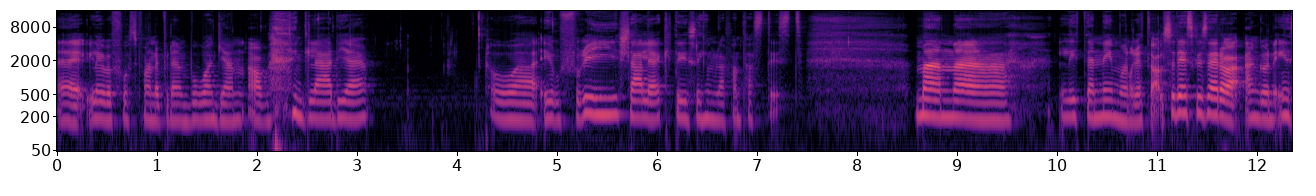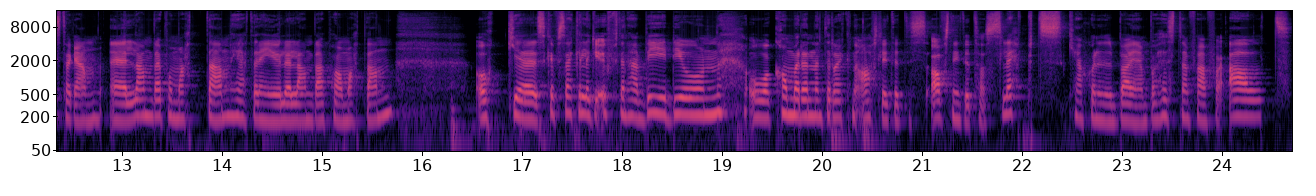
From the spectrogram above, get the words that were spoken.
Eh, jag lever fortfarande på den vågen av glädje och eh, eufori, kärlek. Det är så himla fantastiskt. Men eh, lite nymånritual. Så det jag skulle säga då angående Instagram. Eh, landa på mattan heter den ju, eller landa på mattan. Och eh, ska försöka lägga upp den här videon och kommer den inte direkt när avsnittet, avsnittet har släppts, kanske nu i början på hösten framför allt,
